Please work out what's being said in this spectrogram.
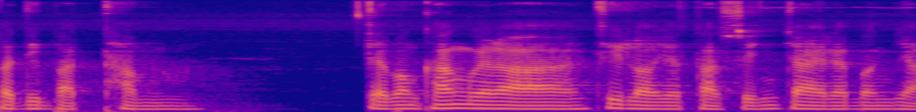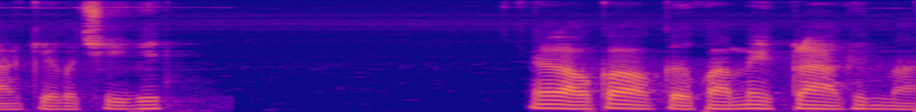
ปฏิบัติธรรม แต่บางครั้งเวลาที่เราจะตัดสินใจอะไรบางอย่างเกี่ยวกับชีวิต แล้วเราก็เกิดความไม่กล้าขึ้นมา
